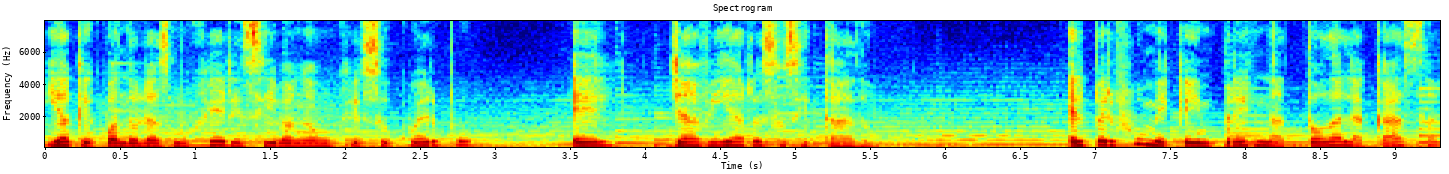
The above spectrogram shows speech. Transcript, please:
ya que cuando las mujeres iban a ungir su cuerpo, Él ya había resucitado. El perfume que impregna toda la casa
